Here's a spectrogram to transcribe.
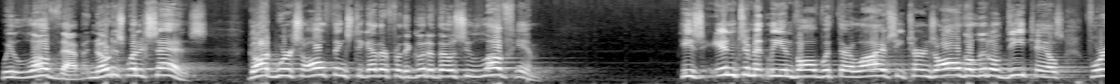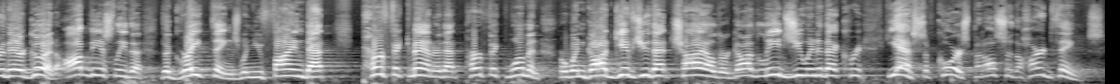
We love that, but notice what it says. God works all things together for the good of those who love him. He's intimately involved with their lives. He turns all the little details for their good. Obviously, the, the great things, when you find that perfect man or that perfect woman, or when God gives you that child, or God leads you into that career. Yes, of course, but also the hard things.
